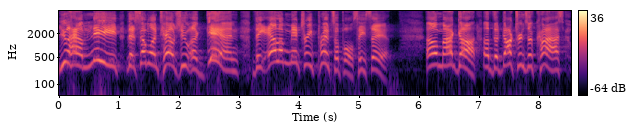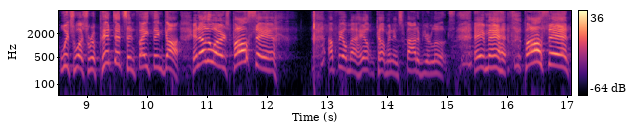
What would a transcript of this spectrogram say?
You have need that someone tells you again the elementary principles, he said oh my God, of the doctrines of Christ, which was repentance and faith in God. In other words, Paul said, I feel my help coming in spite of your looks. Amen. Paul said,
